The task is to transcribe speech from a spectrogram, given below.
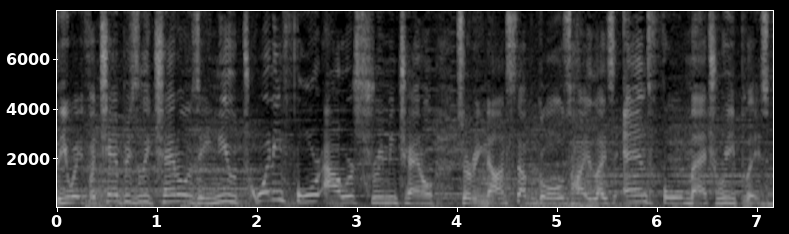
The UEFA Champions League channel is a new 24 hour streaming channel serving non stop goals, highlights, and full match replays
